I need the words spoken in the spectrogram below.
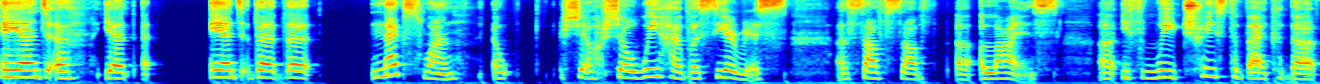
And uh, yeah, and the the next one, uh, shall shall we have a serious uh, South South uh, alliance? Uh, if we traced back the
